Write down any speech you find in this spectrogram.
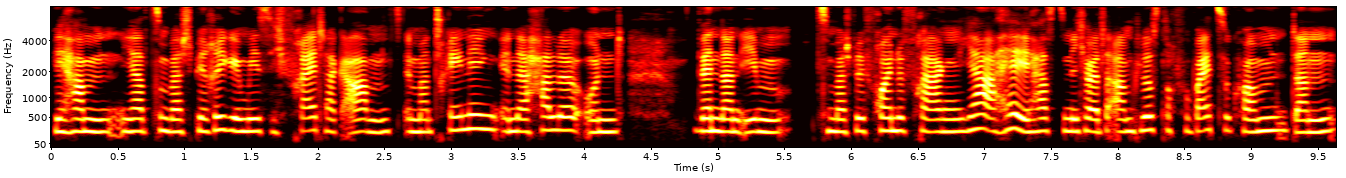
Wir haben ja zum Beispiel regelmäßig Freitagabends immer Training in der Halle und wenn dann eben zum Beispiel Freunde fragen, ja, hey, hast du nicht heute Abend Lust noch vorbeizukommen, dann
